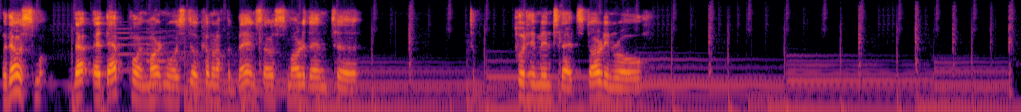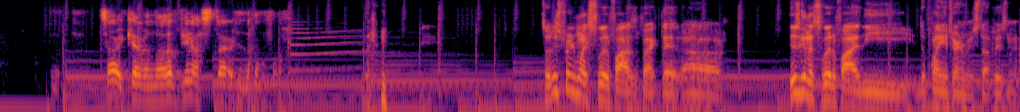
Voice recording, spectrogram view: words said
But that was sm- that at that point Martin was still coming off the bench. So that was smart of them to to put him into that starting role. Sorry, Kevin Love, you're not starting no more. So this pretty much solidifies the fact that uh this is gonna solidify the the playing tournament stuff, isn't it?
